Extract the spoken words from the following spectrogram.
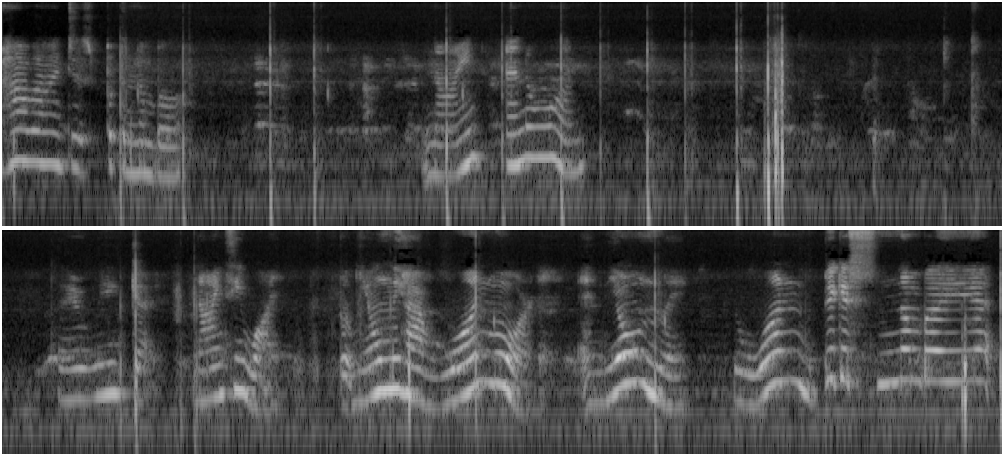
how about I just put the number nine and a one. There we go. 91. But we only have one more. And the only, the one biggest number yet.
